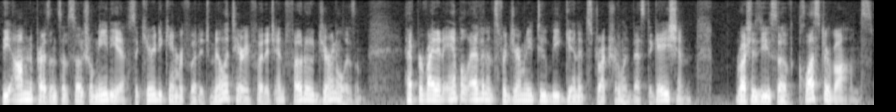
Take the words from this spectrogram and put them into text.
The omnipresence of social media, security camera footage, military footage, and photojournalism have provided ample evidence for Germany to begin its structural investigation. Russia's use of cluster bombs,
